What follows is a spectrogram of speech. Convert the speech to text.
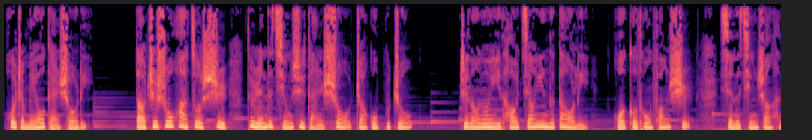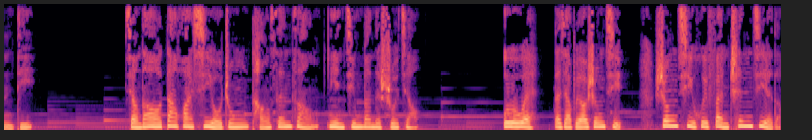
或者没有感受力，导致说话做事对人的情绪感受照顾不周，只能用一套僵硬的道理或沟通方式，显得情商很低。想到《大话西游》中唐三藏念经般的说教：“喂喂喂，大家不要生气。”生气会犯嗔戒的，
